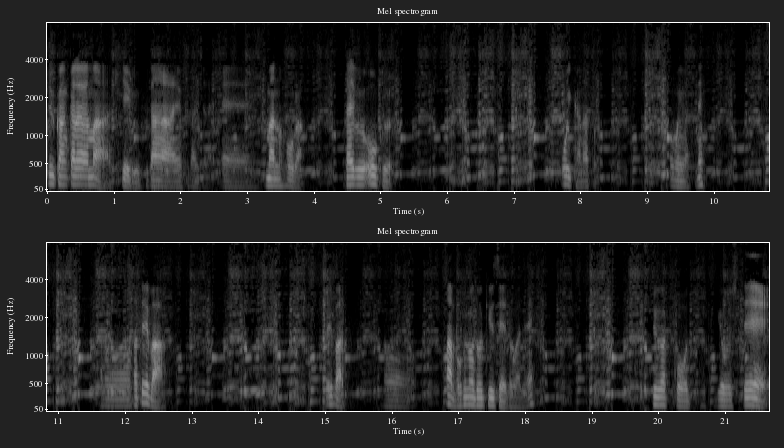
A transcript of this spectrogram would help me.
習慣からまあ来ている普段、普段じゃない、えー、肥満の方がだいぶ多く、多いかなと思いますね。あのー、例えば、例えば、あのー、まあ僕の同級生とかでね、中学校卒業して、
